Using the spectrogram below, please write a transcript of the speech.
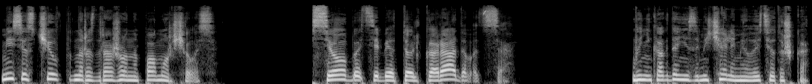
Миссис Чилтон раздраженно поморщилась. «Все бы тебе только радоваться». «Вы никогда не замечали, милая тетушка»,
